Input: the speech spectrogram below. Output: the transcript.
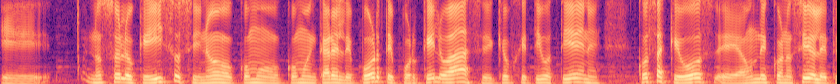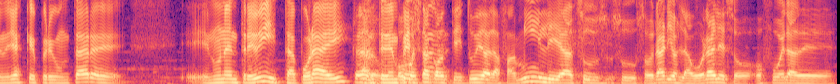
eh, no solo qué hizo, sino cómo, cómo encara el deporte, por qué lo hace, qué objetivos tiene. Cosas que vos eh, a un desconocido le tendrías que preguntar eh, en una entrevista por ahí, antes de empezar. ¿Cómo está constituida la familia, sus, horarios laborales o, fuera de...?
